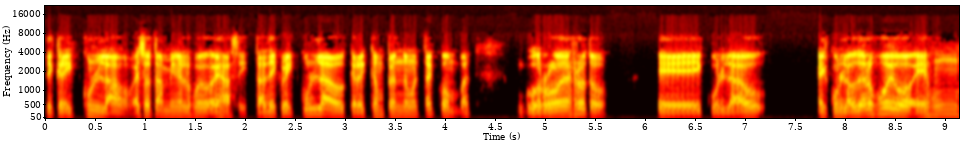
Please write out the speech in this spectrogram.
de Great Kun Lao. Eso también en el juego es así. Está de Great Kun Lao, que era el campeón de Mortal Kombat. Goro lo derrotó. Eh, Kun Lao, el Kun Lao de los juegos es un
